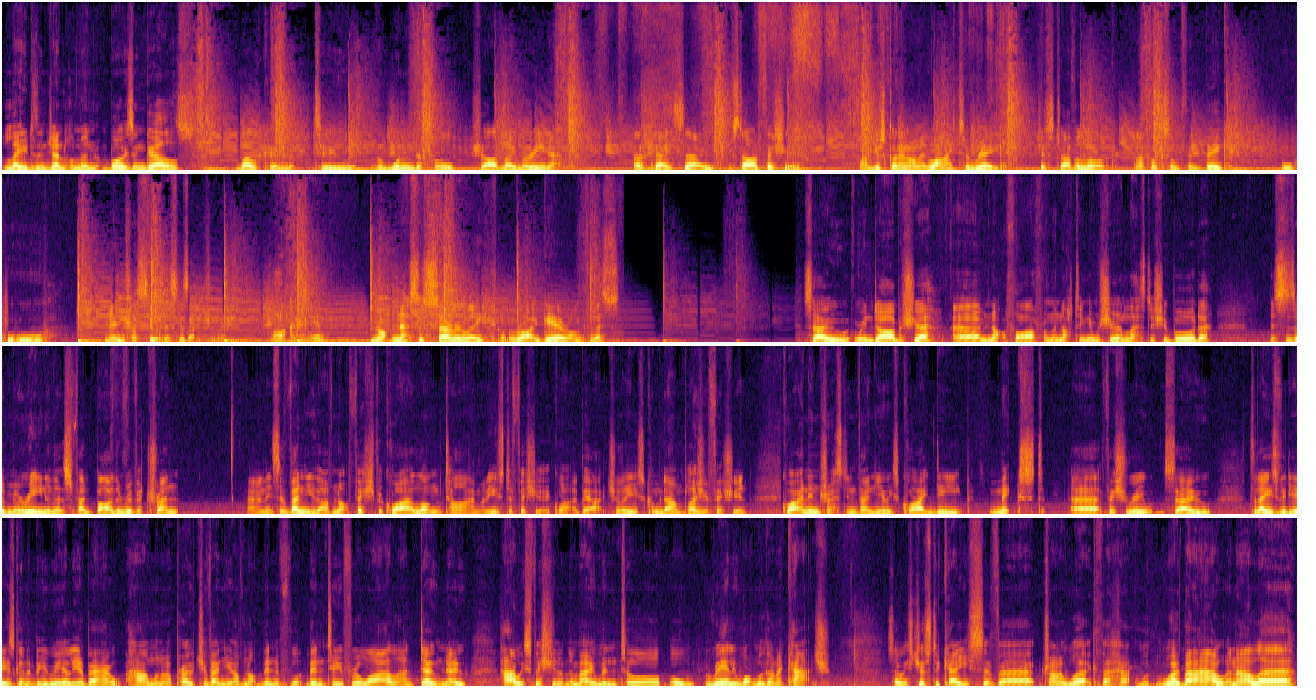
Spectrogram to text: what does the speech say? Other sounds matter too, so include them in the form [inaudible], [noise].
Ladies and gentlemen, boys and girls, welcome to the wonderful Shardlow Marina. Okay, so we started fishing. I've just gone in on a lighter rig just to have a look, and I've hooked something big. Ooh, I'm interested to see what this is actually. Look at him. Not necessarily got the right gear on for this. So we're in Derbyshire, um, not far from the Nottinghamshire and Leicestershire border. This is a marina that's fed by the River Trent and it's a venue that I've not fished for quite a long time. I used to fish it quite a bit actually, I used to come down pleasure fishing. Quite an interesting venue, it's quite deep, mixed uh, fishery, so today's video is going to be really about how I'm going to approach a venue I've not been, been to for a while and I don't know how it's fishing at the moment or, or really what we're going to catch. So it's just a case of uh, trying to work, the, work that out and I'll uh,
